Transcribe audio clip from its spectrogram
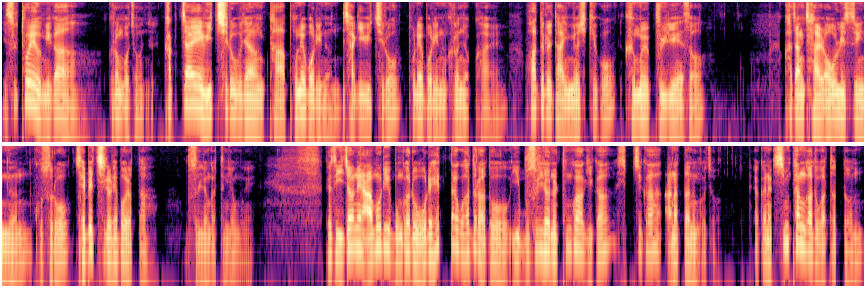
이 술토의 의미가 그런 거죠. 각자의 위치로 그냥 다 보내버리는 자기 위치로 보내버리는 그런 역할. 화들을 다 인멸시키고 금을 분리해서 가장 잘 어울릴 수 있는 곳으로 재배치를 해버렸다. 무술년 같은 경우에. 그래서 이전에 아무리 뭔가를 오래 했다고 하더라도 이 무술년을 통과하기가 쉽지가 않았다는 거죠. 약간의 심판과도 같았던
